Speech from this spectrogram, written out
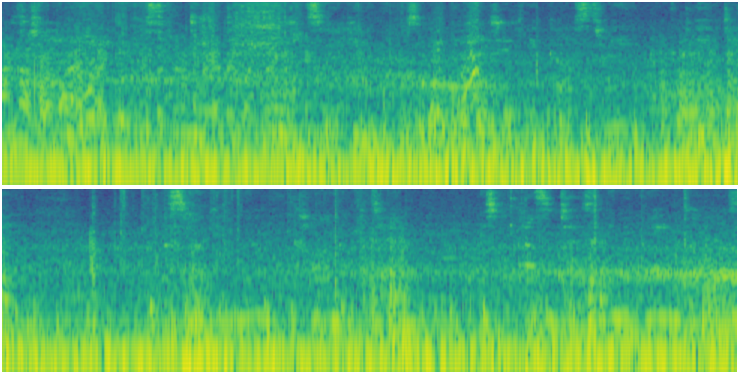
I know, so I like legitimately every like vending machine. Smoking rooms located in cars 3 through 15. The smoking room in car number 10 is for passengers in the green cars.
